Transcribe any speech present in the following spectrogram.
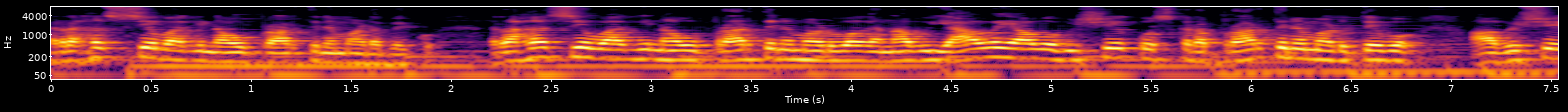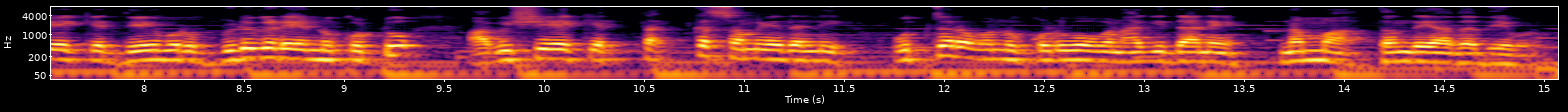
ರಹಸ್ಯವಾಗಿ ನಾವು ಪ್ರಾರ್ಥನೆ ಮಾಡಬೇಕು. ರಹಸ್ಯವಾಗಿ ನಾವು ಪ್ರಾರ್ಥನೆ ಮಾಡುವಾಗ ನಾವು ಯಾವ ಯಾವ ವಿಷಯಕ್ಕೋಸ್ಕರ ಪ್ರಾರ್ಥನೆ ಮಾಡುತ್ತೇವೋ ಆ ವಿಷಯಕ್ಕೆ ದೇವರು ಬಿಡುಗಡೆಯನ್ನು ಕೊಟ್ಟು ಆ ವಿಷಯಕ್ಕೆ ತಕ್ಕ ಸಮಯದಲ್ಲಿ ಉತ್ತರವನ್ನು ಕೊಡುವವನಾಗಿದ್ದಾನೆ ನಮ್ಮ ತಂದೆಯಾದ ದೇವರು.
